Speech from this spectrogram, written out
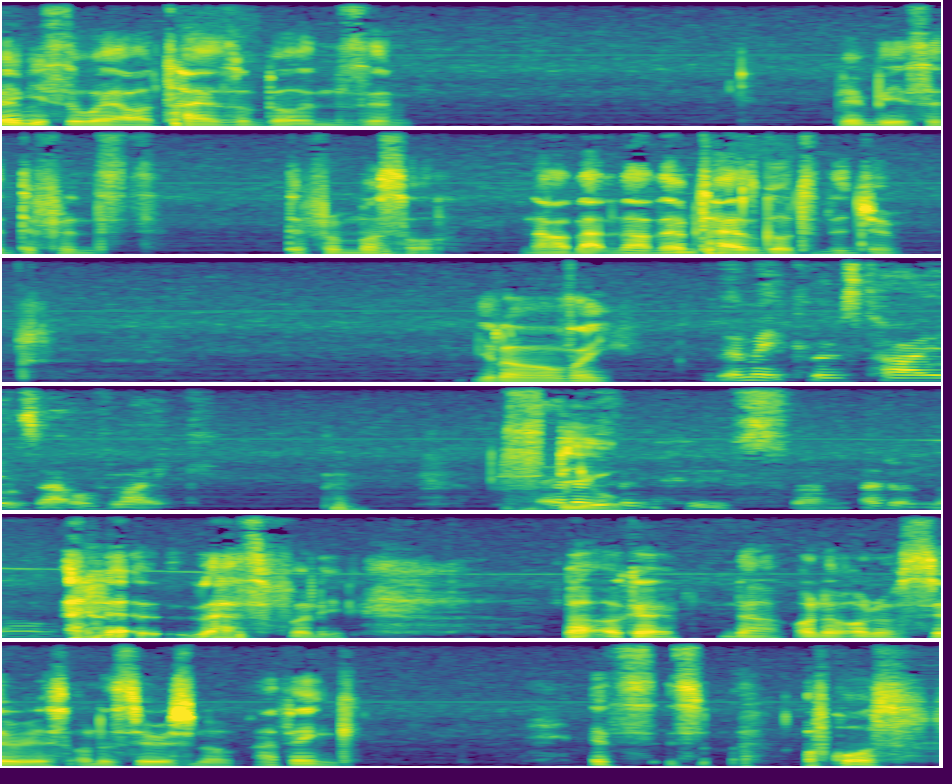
maybe it's the way our tires are built in Zim. Maybe it's a different, different muscle. Now that now them tires go to the gym. You know, like They make those tires out of like steel. elephant hoofs. I don't know. That's funny. But okay, no, on a on a serious on a serious note, I think it's it's of course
